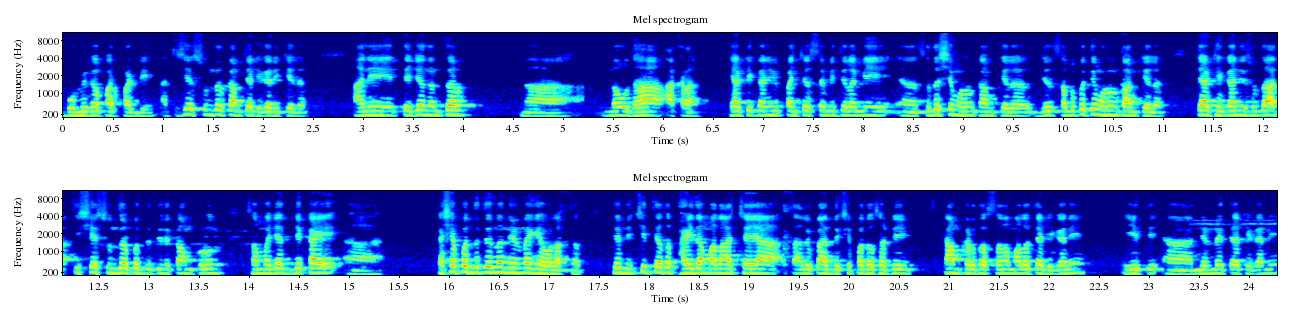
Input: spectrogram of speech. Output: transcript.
भूमिका पार पाडली. अतिशय सुंदर काम त्या ठिकाणी केलं. आणि त्याच्यानंतर नऊ दहा अकरा या ठिकाणी पंचायत समितीला मी सदस्य म्हणून काम केलं जे सभापती म्हणून काम केलं. त्या ठिकाणी सुद्धा अतिशय सुंदर पद्धतीने काम करून समाजात जे काय कशा पद्धतीनं निर्णय घ्यावे लागतात ते निश्चित त्याचा फायदा मला आजच्या या तालुका अध्यक्षपदासाठी काम करत असताना मला त्या ठिकाणी येते निर्णय त्या ठिकाणी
